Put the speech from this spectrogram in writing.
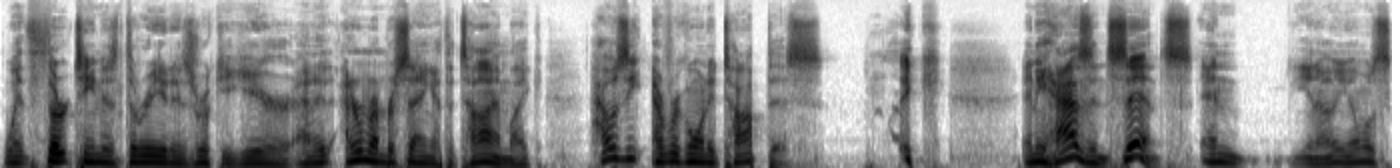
went 13 and 3 in his rookie year. And I remember saying at the time, like, how is he ever going to top this? Like, and he hasn't since. And, you know, you almost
